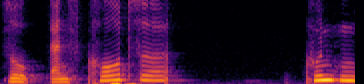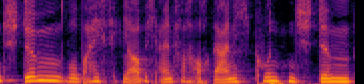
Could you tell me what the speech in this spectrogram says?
so ganz kurze Kundenstimmen, wobei ich sie, glaube ich, einfach auch gar nicht Kundenstimmen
